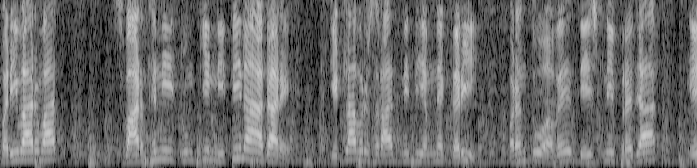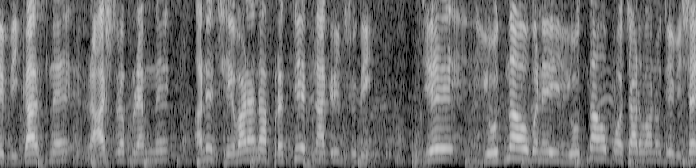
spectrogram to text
પરિવારવાદ સ્વાર્થની ટૂંકી નીતિના આધારે જેટલા વર્ષ રાજનીતિ એમને કરી, પરંતુ હવે દેશની પ્રજા એ વિકાસને, રાષ્ટ્રપ્રેમને અને છેવાડાના પ્રત્યેક નાગરિક સુધી જે યોજનાઓ બને, એ યોજનાઓ પહોંચાડવાનો જે વિષય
